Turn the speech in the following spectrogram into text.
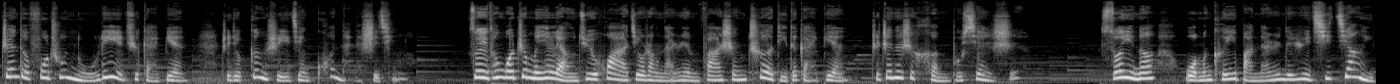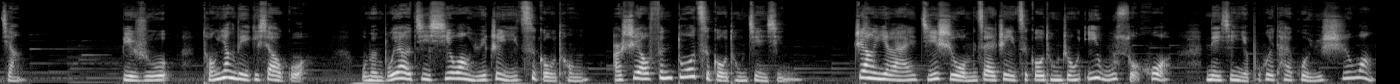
真的付出努力去改变，这就更是一件困难的事情了。所以，通过这么一两句话就让男人发生彻底的改变，这真的是很不现实。所以呢，我们可以把男人的预期降一降。比如，同样的一个效果，我们不要寄希望于这一次沟通，而是要分多次沟通进行。这样一来，即使我们在这一次沟通中一无所获，内心也不会太过于失望。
